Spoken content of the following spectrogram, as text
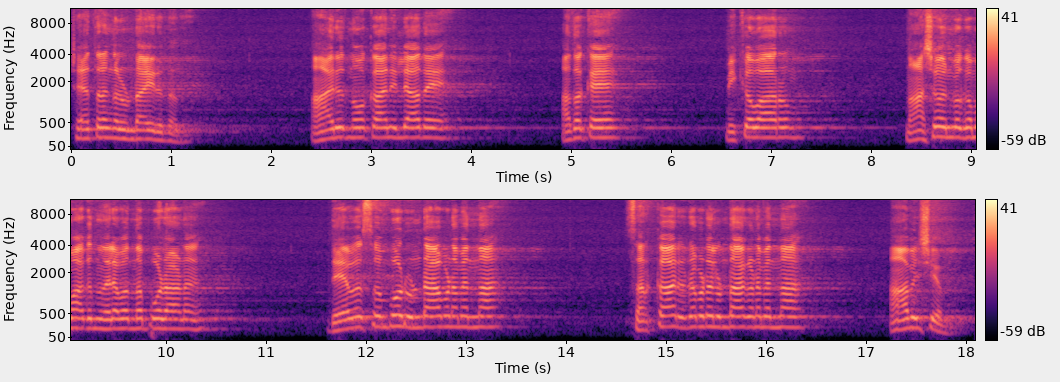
ക്ഷേത്രങ്ങൾ ഉണ്ടായിരുന്നത്. ആരും നോക്കാനില്ലാതെ അതൊക്കെ മിക്കവാറും നാശോന്മുഖമാകുന്ന നിലവന്നപ്പോഴാണ് ദേവസ്വം ബോർഡ് ഉണ്ടാവണമെന്ന സർക്കാർ ഇടപെടലുണ്ടാകണമെന്ന ആവശ്യം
